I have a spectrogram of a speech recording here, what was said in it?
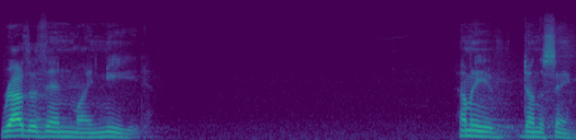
rather than my need. How many have done the same?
